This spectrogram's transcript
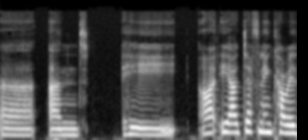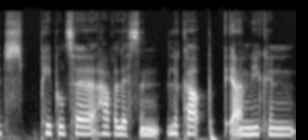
uh, and he, I, yeah, I definitely encourage people to have a listen. Look up. Um, you can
